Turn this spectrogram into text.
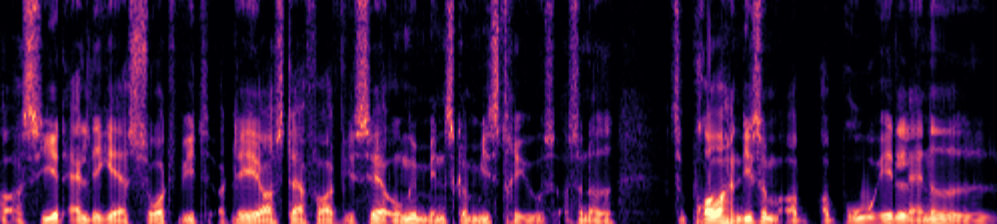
at, at sige, at alt ikke er sort-hvidt, og det er også derfor, at vi ser unge mennesker mistrives og sådan noget. Så prøver han ligesom at, at bruge et eller andet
